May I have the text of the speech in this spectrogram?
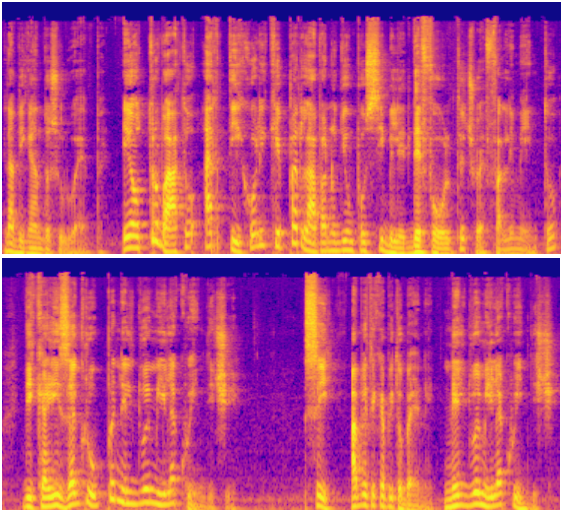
navigando sul web, e ho trovato articoli che parlavano di un possibile default, cioè fallimento, di Caisa Group nel 2015. Sì, avete capito bene, nel 2015.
